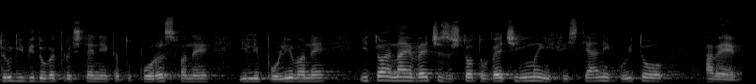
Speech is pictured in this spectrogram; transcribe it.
други видове кръщения, като поръсване или поливане. И то е най-вече, защото вече има и християни, които, абе,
